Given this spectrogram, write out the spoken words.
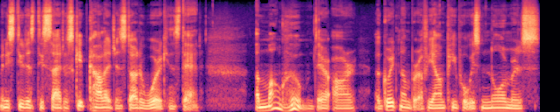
many students decide to skip college and start to work instead, among whom there are a great number of young people with enormous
